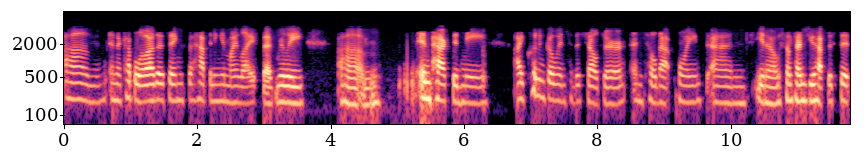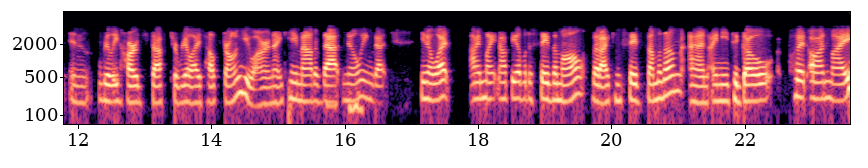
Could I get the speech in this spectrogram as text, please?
um, and a couple of other things that happening in my life that really um, impacted me. I couldn't go into the shelter until that point and you know sometimes you have to sit in really hard stuff to realize how strong you are and I came out of that knowing that you know what I might not be able to save them all but I can save some of them and I need to go put on my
